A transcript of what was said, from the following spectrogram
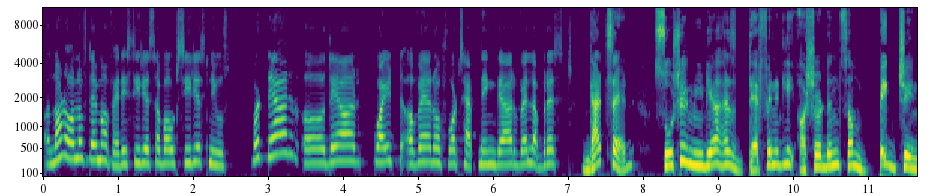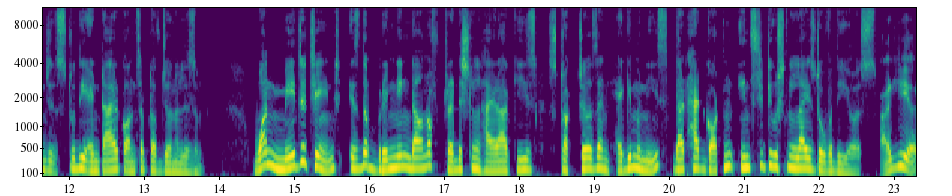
Uh, not all of them are very serious about serious news, but they are uh, they are quite aware of what's happening. They are well abreast. That said, social media has definitely ushered in some big changes to the entire concept of journalism. One major change is the bringing down of traditional hierarchies, structures, and hegemonies that had gotten institutionalized over the years. Earlier,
